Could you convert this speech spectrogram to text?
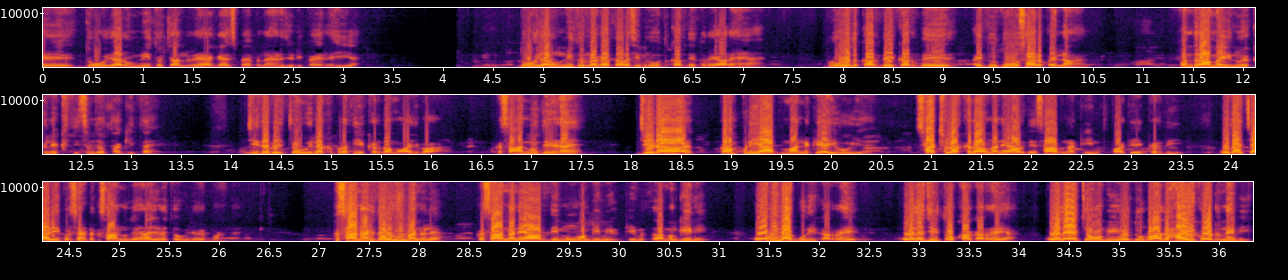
2019 ਤੋਂ ਚੱਲ ਰਿਹਾ ਗੈਸ ਪਾਈਪਲਾਈਨ ਜਿਹੜੀ ਪੈ ਰਹੀ ਹੈ। 2019 ਤੋਂ ਲਗਾਤਾਰ ਅਸੀਂ ਵਿਰੋਧ ਕਰਦੇ ਤੁਰੇ ਆ ਰਹੇ ਹਾਂ। ਵਿਰੋਧ ਕਰਦੇ ਕਰਦੇ ਇਦੋਂ 2 ਸਾਲ ਪਹਿਲਾਂ 15 ਮਈ ਨੂੰ ਇੱਕ ਲਿਖਤੀ ਸਮਝੌਤਾ ਕੀਤਾ ਹੈ, ਜਿਹਦੇ ਵਿੱਚ 24 ਲੱਖ ਪ੍ਰਤੀ ਏਕੜ ਦਾ ਮੁਆਵਜ਼ਾ ਕਿਸਾਨ ਨੂੰ ਦੇਣਾ ਹੈ, ਜਿਹੜਾ ਕੰਪਨੀ ਆਪ ਮੰਨ ਕੇ ਆਈ ਹੋਈ ਹੈ। 60 ਲੱਖ ਦਾ ਉਹਨਾਂ ਨੇ ਆਪਦੇ ਹਿਸਾਬ ਨਾਲ ਕੀਮਤ ਪਾ ਕੇ ਏਕੜ ਦੀ, ਉਹਦਾ 40% ਕਿਸਾਨ ਨੂੰ ਦੇਣਾ ਜਿਹੜਾ 24 ਲੱਖ ਬਣਦਾ ਹੈ। ਕਿਸਾਨਾਂ ਨੇ ਤਾਂ ਉਹੀ ਮੰਨ ਲਿਆ। ਕਿਸਾਨਾਂ ਨੇ ਆਪ ਦੀ ਮੂੰਹ ਮੰਗੀ ਕੀਮਤ ਤਾਂ ਮੰਗੀ ਨਹੀਂ। ਉਹ ਵੀ ਲਾਗੂ ਨਹੀਂ ਕਰ ਰਹੇ। ਉਹਦੇ 'ਚ ਵੀ ਧੋਖਾ ਕਰ ਰਹੇ ਆ। ਉਹਦੇ ਚੋਂ ਵੀ ਉਦੋਂ ਬਾਅਦ ਹਾਈ ਕੋਰਟ ਨੇ ਵੀ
